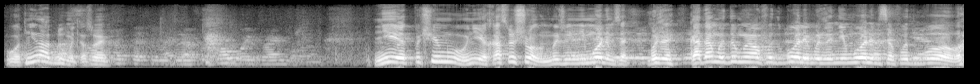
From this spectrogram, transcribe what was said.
Вот, не надо думать о своих. Нет, почему? Нет, хасвешол, мы же не молимся. Мы же, когда мы думаем о футболе, мы же не молимся футболу.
